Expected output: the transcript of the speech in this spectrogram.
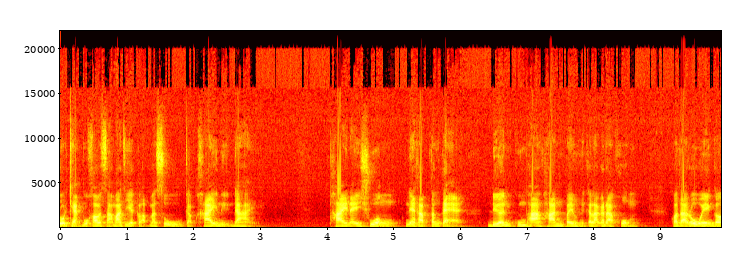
รถแข่งพวกเขาสามารถที่จะกลับมาสู้กับค่ายอื่นได้ ภายในช่วงเนี่ยครับตั้งแต่ เดือนกุมภาพันธ์ไปจนถึงกรกฎาคมกาตาโร่เองก็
